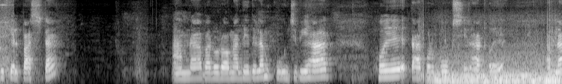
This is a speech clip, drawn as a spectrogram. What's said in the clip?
বিকেল পাঁচটা। আমরা আবারও রওনা দিয়ে দিলাম কুচবিহার হয়ে, তারপর বক্সিরহাট হয়ে আমরা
